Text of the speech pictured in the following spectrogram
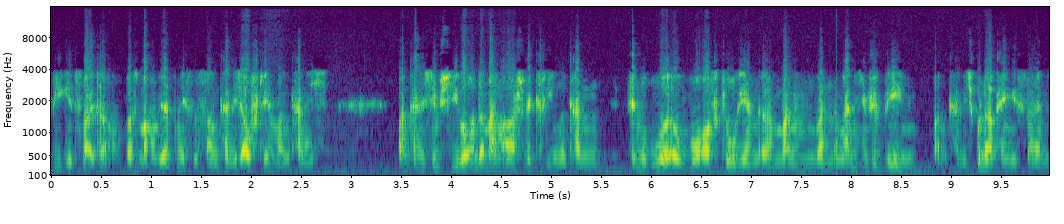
wie geht's weiter. Was machen wir als nächstes? Wann kann ich aufstehen? Wann kann ich, wann kann ich den Schieber unter meinem Arsch wegkriegen und kann in Ruhe irgendwo aufs Klo gehen? Äh, wann, wann kann ich mich bewegen? Wann kann ich unabhängig sein?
